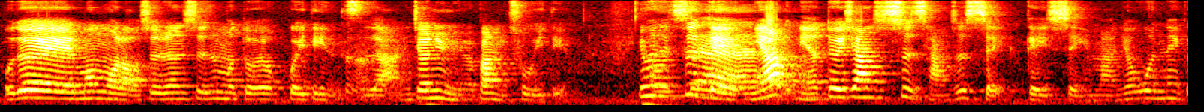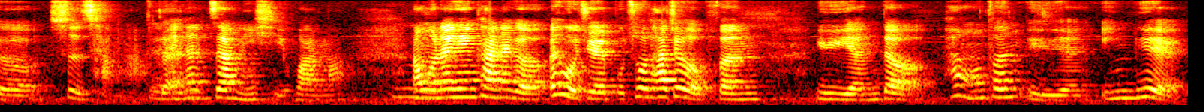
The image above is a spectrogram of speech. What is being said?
我对 Momo 老师认识那么多规定的字啊，你叫你女儿帮你出一点，因为是给对。你要你的对象是市场是谁给谁嘛，你要问那个市场啊，对，那这样你喜欢吗？然后我那天看那个，哎，我觉得不错，它就有分语言的，它好像分语言、音乐，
